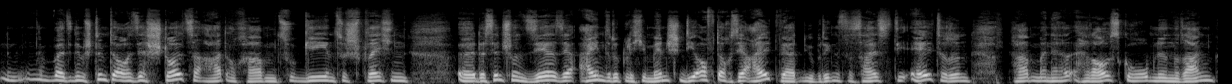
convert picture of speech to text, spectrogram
weil sie eine bestimmte auch sehr stolze Art auch haben, zu gehen, zu sprechen. Das sind schon sehr, sehr eindrückliche Menschen, die oft auch sehr alt werden übrigens. Das heißt, die Älteren haben einen herausgehobenen Rang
